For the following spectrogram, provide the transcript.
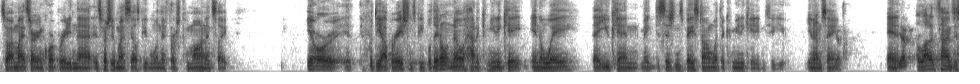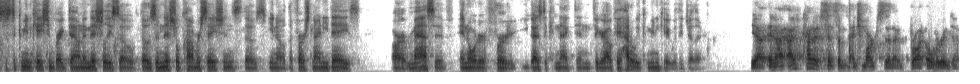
so i might start incorporating that especially with my salespeople when they first come on it's like you know or with the operations people they don't know how to communicate in a way that you can make decisions based on what they're communicating to you you know what i'm saying yep. And yep. a lot of times it's just a communication breakdown initially. So those initial conversations, those, you know, the first 90 days, are massive in order for you guys to connect and figure out okay how do we communicate with each other yeah and I, have kind of set some benchmarks that i've brought over into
